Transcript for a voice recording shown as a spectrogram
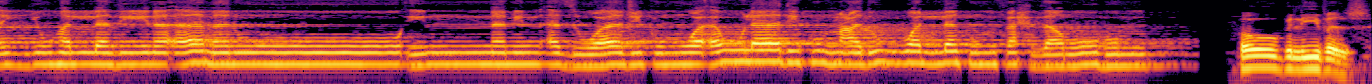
أيها الذين آمنوا إن من أزواجكم وأولادكم عدوا لكم فاحذروهم O believers,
